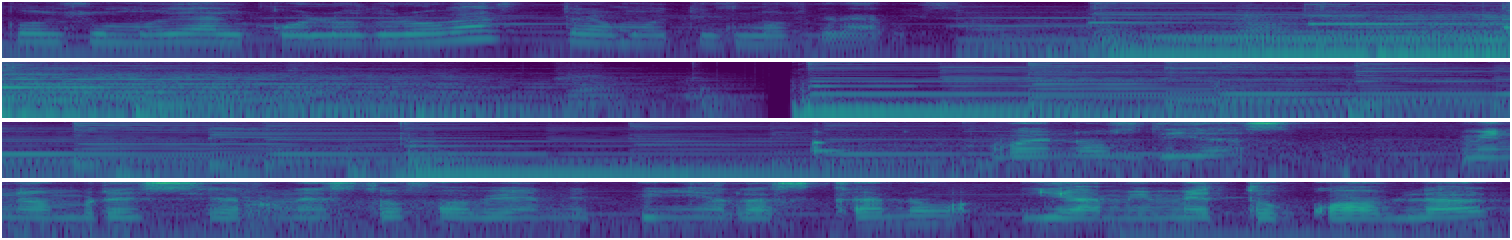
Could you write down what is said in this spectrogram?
consumo de alcohol o drogas, traumatismos graves. Buenos días, mi nombre es Ernesto Fabián Piña Lascano y a mí me tocó hablar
